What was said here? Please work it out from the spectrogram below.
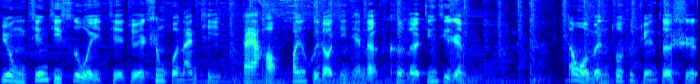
用经济思维解决生活难题。大家好，欢迎回到今天的可乐经纪人。当我们做出选择时，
